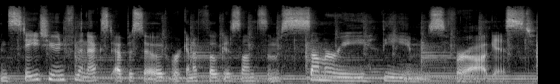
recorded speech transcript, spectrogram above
And stay tuned for the next episode. We're going to focus on some summery themes for August.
